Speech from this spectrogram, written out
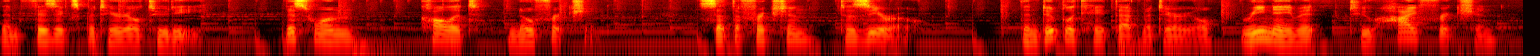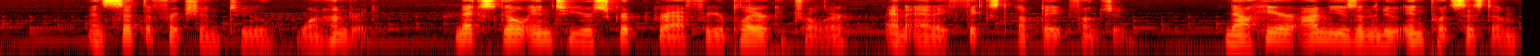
then Physics Material 2D. This one, call it No Friction. Set the friction to 0. Then duplicate that material, rename it to High Friction, and set the friction to 100. Next, go into your script graph for your player controller and add a fixed update function. Now here I'm using the new input system,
